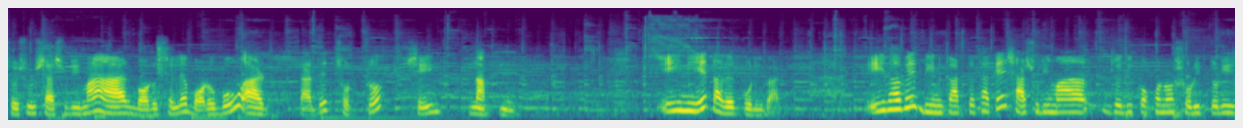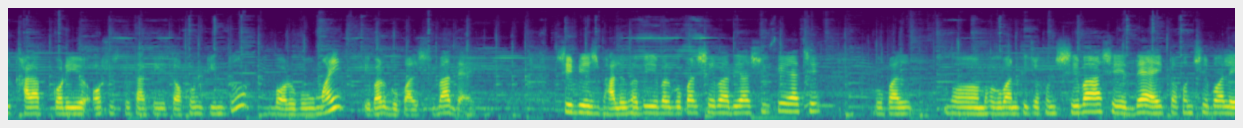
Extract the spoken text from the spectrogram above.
শ্বশুর শাশুড়ি মা আর বড় ছেলে, বড় বউ আর তাদের ছোট্ট সেই নাতনি। এই নিয়ে তাদের পরিবার। এইভাবে দিন কাটতে থাকে। শাশুড়ি মা যদি কখনো শরীর টরীর খারাপ করে, অসুস্থ থাকে, তখন কিন্তু বড় বৌমাই এবার গোপাল সেবা দেয়। সে বেশ ভালোভাবে এবার গোপাল সেবা দেওয়া শিখে গেছে। গোপাল ভগবানকে যখন সেবা সে দেয়, তখন সে বলে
